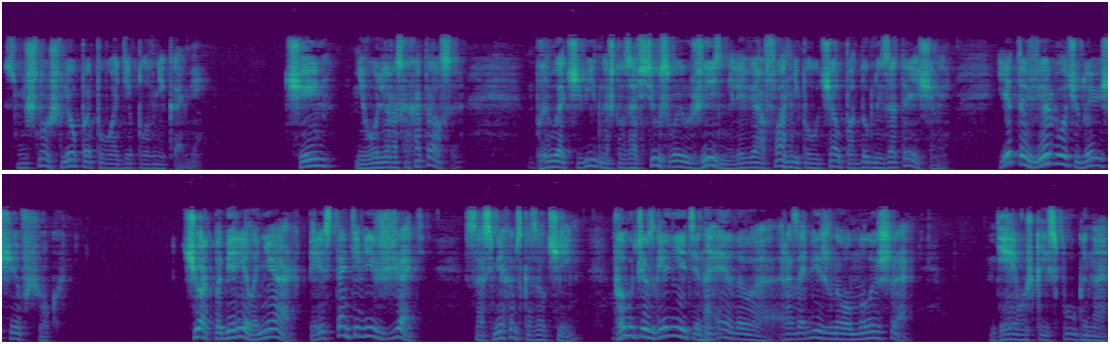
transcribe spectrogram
смешно шлепая по воде плавниками. Чейн невольно расхохотался. Было очевидно, что за всю свою жизнь Левиафан не получал подобной затрещины, и это ввергло чудовище в шок. «Черт побери, Ланиар, перестаньте визжать!» — со смехом сказал Чейн. «Вы лучше взгляните на этого разобиженного малыша!» Девушка испуганно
